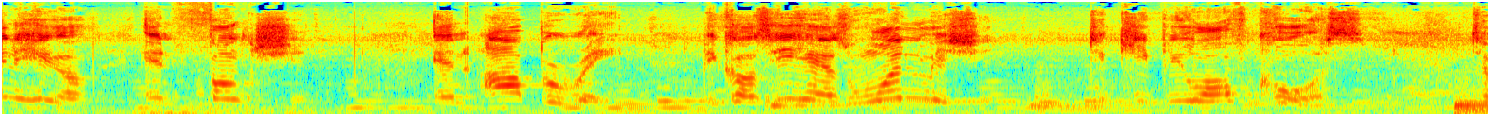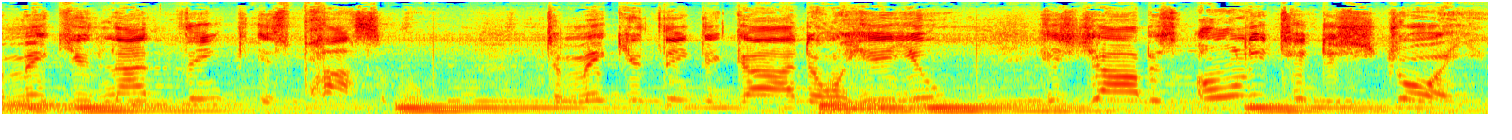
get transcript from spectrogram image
in here and function and operate because he has one mission to keep you off course, to make you not think it's possible, to make you think that God don't hear you. His job is only to destroy you,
